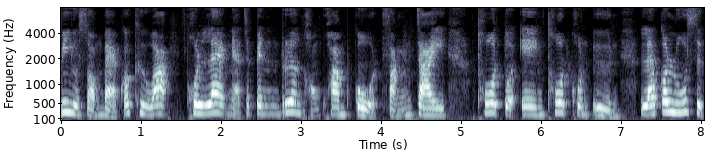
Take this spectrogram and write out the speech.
มีอยู่สองแบบก็คือว่าคนแรกเนี่ยจะเป็นเรื่องของความโกรธฝังใจ โทษตัวเอง โทษคนอื่น แล้วก็รู้สึก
